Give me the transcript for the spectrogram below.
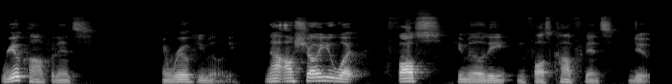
real confidence and real humility. Now, I'll show you what false humility and false confidence do.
